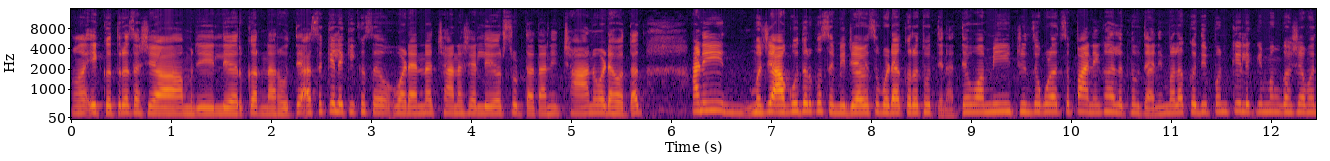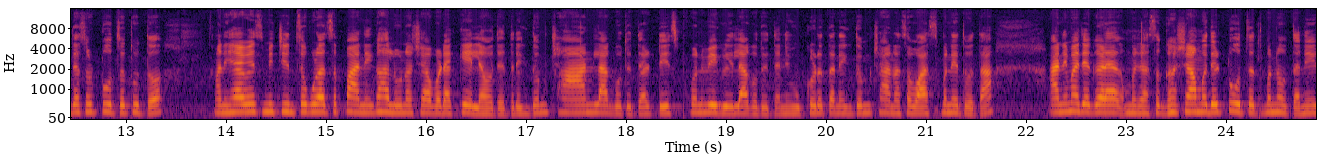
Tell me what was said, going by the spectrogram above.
एकत्रच अशा म्हणजे लेअर करणार होते. असं केलं की कसं वड्यांना छान अशा लेअर सुटतात आणि छान वड्या होतात. आणि म्हणजे अगोदर कसं मी ज्यावेळेस वड्या करत होते ना तेव्हा मी चिंचगुळाचं पाणी घालत नव्हते. आणि मला कधी पण केलं की मग घशामध्ये असं टोचत होतं. आणि ह्यावेळेस मी चिंचगुळाचं पाणी घालून अशा वड्या केल्या होत्या. तर एकदम छान लागत होत्या. टेस्ट पण वेगळी लागत होती आणि उकडताना एकदम छान असा वास पण येत होता. आणि माझ्या गळ्या म्हणजे असं घशामध्ये टोचत पण नव्हतं आणि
